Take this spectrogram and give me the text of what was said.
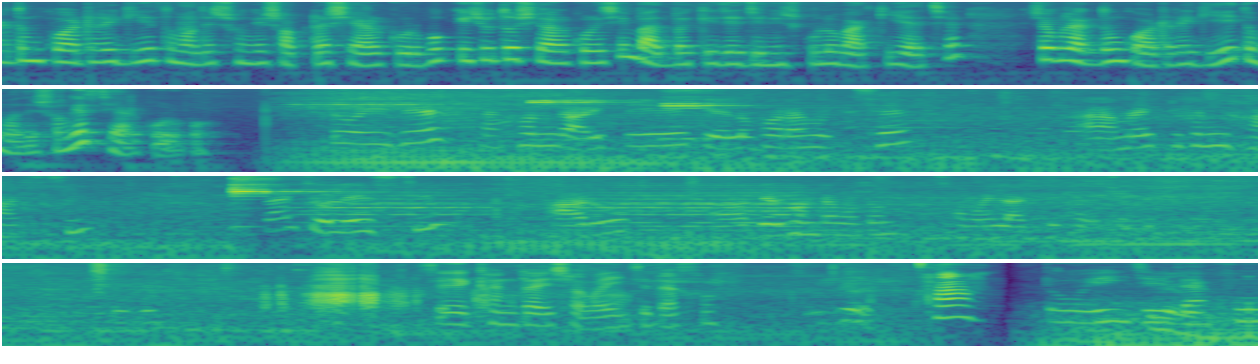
একদম কোয়ার্টারে গিয়ে তোমাদের সঙ্গে সবটা শেয়ার করব। কিছু তো শেয়ার করেছি বাদ বাকি যে জিনিসগুলো বাকি আছে, সেগুলো একদম কোয়ার্টারে গিয়েই তোমাদের সঙ্গে শেয়ার করব। তো এই যে এখন গাড়িতে তেল ভরা হচ্ছে, আর আমরা একটুখানি হাঁটছি। তাই চলে এসেছি। আরও দেড় ঘণ্টা মতন সময় লাগবে পৌঁছতে সে এখানটায় সবাই যে দেখো। হ্যাঁ তো এই যে দেখো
